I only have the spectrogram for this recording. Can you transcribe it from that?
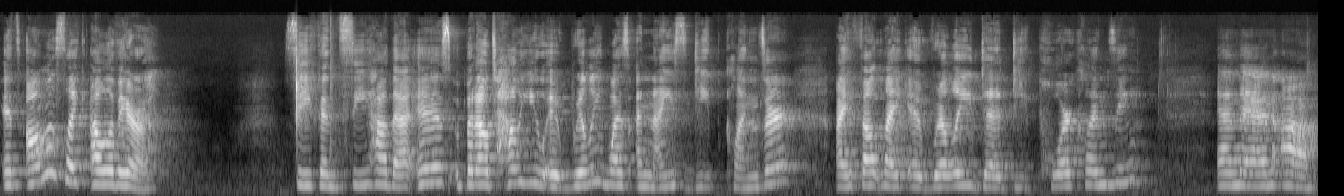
It's almost like aloe vera. So you can see how that is, but I'll tell you, it really was a nice deep cleanser. I felt like it really did deep pore cleansing. And then um,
